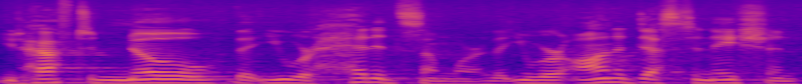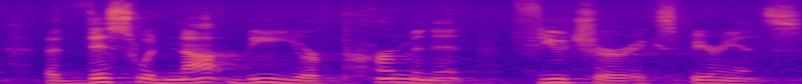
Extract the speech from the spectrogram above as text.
You'd have to know that you were headed somewhere, that you were on a destination, that this would not be your permanent future experience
